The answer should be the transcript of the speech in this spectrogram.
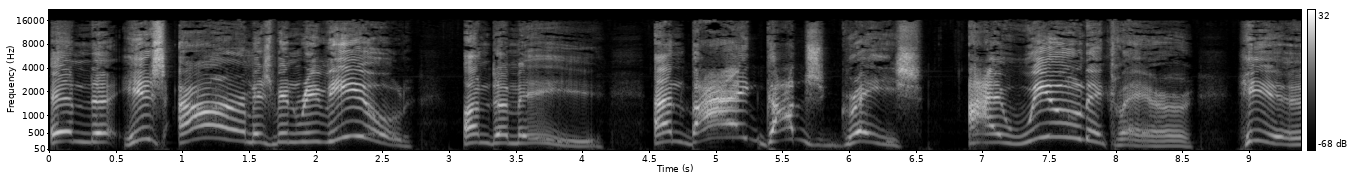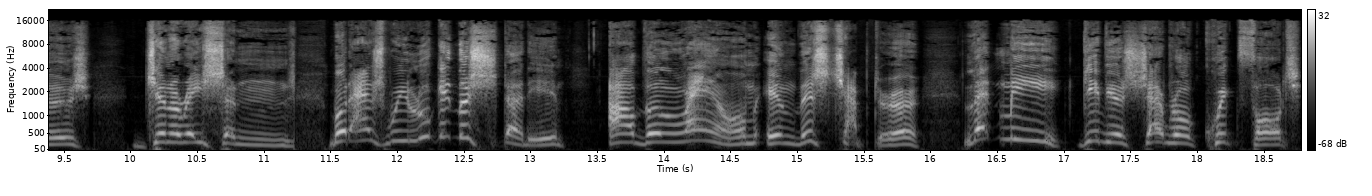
and uh, his arm has been revealed unto me. And by God's grace, I will declare his generations. But as we look at the study of the Lamb in this chapter, let me give you several quick thoughts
